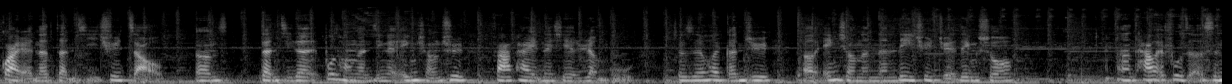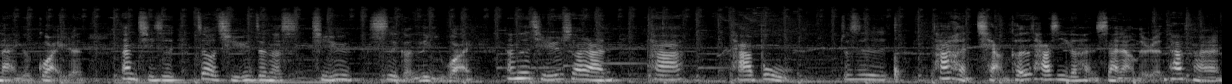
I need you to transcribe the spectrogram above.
怪人的等级去找，嗯，等级的不同等级的英雄去发派那些任务，就是会根据呃英雄的能力去决定说，嗯，他会负责是哪一个怪人。但其实只有奇遇真的是奇遇是个例外。但是奇遇虽然他他不就是他很强，可是他是一个很善良的人，他反而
